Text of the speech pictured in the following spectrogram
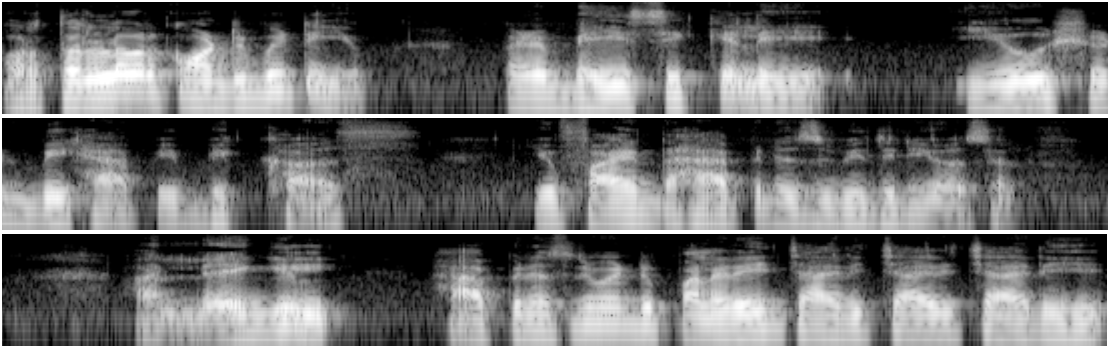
പുറത്തുള്ളവർ കോൺട്രിബ്യൂട്ട് ചെയ്യും. പക്ഷേ basically you should be happy because you find the happiness within your self അല്ലെങ്കിൽ ഹാപ്പിനെസ്സിന് വേണ്ടി പലരെയും ചാരി ചാരി ചാരി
